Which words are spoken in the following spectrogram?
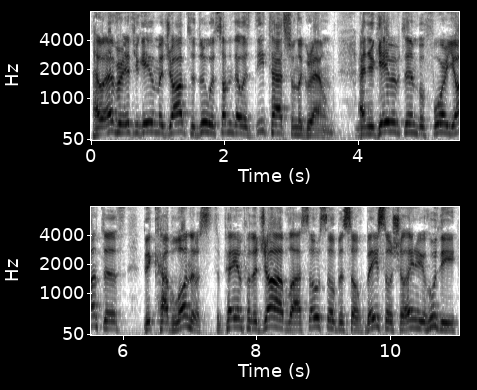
However, if you gave him a job to do with something that was detached from the ground, and you gave it to him before Yontif, bikablonus, to pay him for the job, la'asoso b'soch beso shalenu Yehudi,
